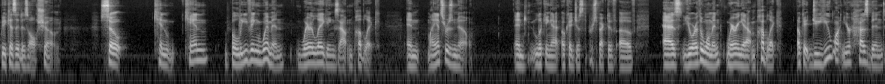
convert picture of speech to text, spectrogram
because it is all shown. So, can can believing women wear leggings out in public? And my answer is no. And looking at okay, just the perspective of as you're the woman wearing it out in public. Okay, do you want your husband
